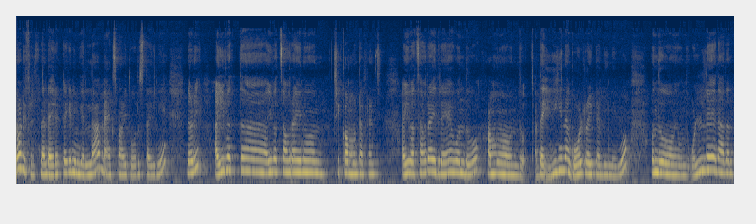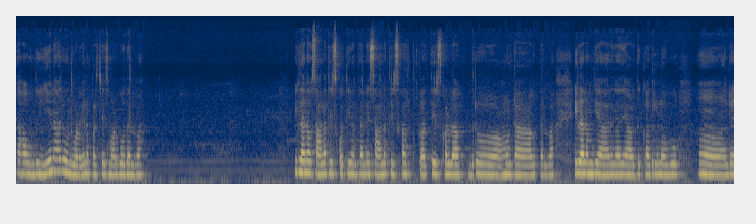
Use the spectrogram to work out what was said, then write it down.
ನೋಡಿ ಫ್ರೆಂಡ್ಸ್ ನಾನು ಡೈರೆಕ್ಟಾಗಿ ನಿಮಗೆಲ್ಲ ಮ್ಯಾಕ್ಸ್ ಮಾಡಿ ತೋರಿಸ್ತಾ ಇದ್ದೀನಿ ನೋಡಿ, ಐವತ್ತು ಐವತ್ತು ಸಾವಿರ ಏನು ಒಂದು ಚಿಕ್ಕ ಅಮೌಂಟಾ ಫ್ರೆಂಡ್ಸ್ ಐವತ್ತು ಸಾವಿರ ಇದ್ದರೆ ಒಂದು ಅಮ್ಮ ಒಂದು ಅದೇ ಈಗಿನ ಗೋಲ್ಡ್ ರೇಟಲ್ಲಿ ನೀವು ಒಂದು ಒಂದು ಒಳ್ಳೆಯದಾದಂತಹ ಒಂದು ಏನಾದರೂ ಒಂದು ಒಡವೆನ ಪರ್ಚೇಸ್ ಮಾಡ್ಬೋದಲ್ವಾ? ಇಲ್ಲ ನಾವು ಸಾಲ ತೀರ್ಸ್ಕೊತೀವಿ ಅಂತಂದರೆ ಸಾಲ ತೀರ್ಸ್ಕೊ, ತೀರ್ಸ್ಕೊಳ್ಳಾದ್ರೂ ಅಮೌಂಟ್ ಆಗುತ್ತಲ್ವ? ಇಲ್ಲ ನಮಗೆ ಯಾರಿಗಾದ್ರೂ, ಯಾರ್ದಕ್ಕಾದರೂ ನಾವು ಅಂದರೆ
